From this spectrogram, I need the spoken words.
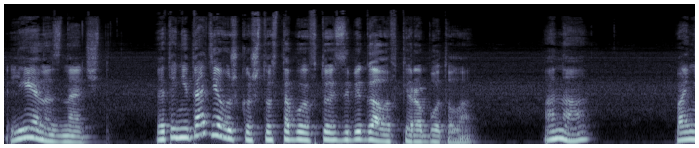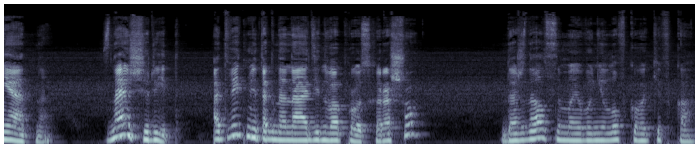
«Лена, значит. Это не та девушка, что с тобой в той забегаловке работала?» «Она». Понятно. Знаешь, Рит, ответь мне тогда на один вопрос, хорошо? Дождался моего неловкого кивка.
